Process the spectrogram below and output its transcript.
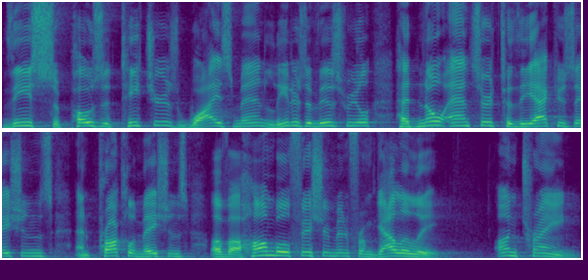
These supposed teachers, wise men, leaders of Israel, had no answer to the accusations and proclamations of a humble fisherman from Galilee, untrained.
